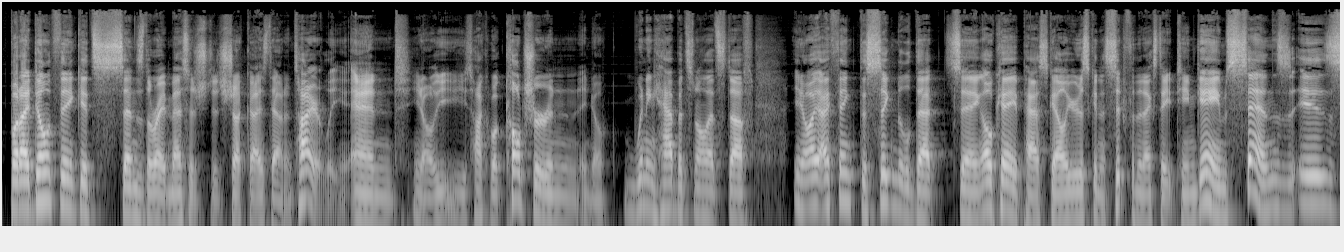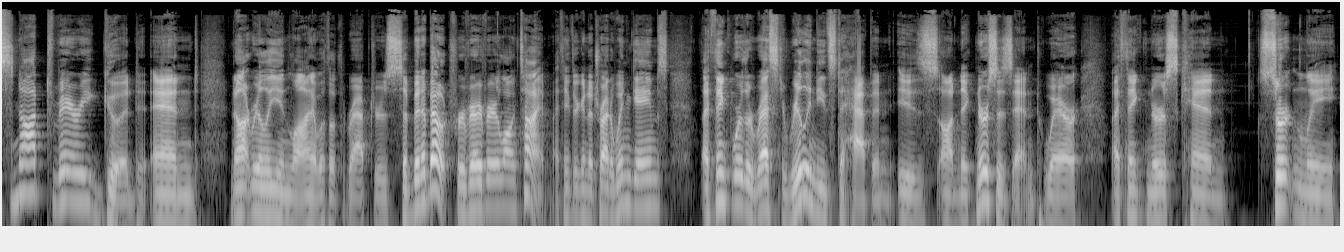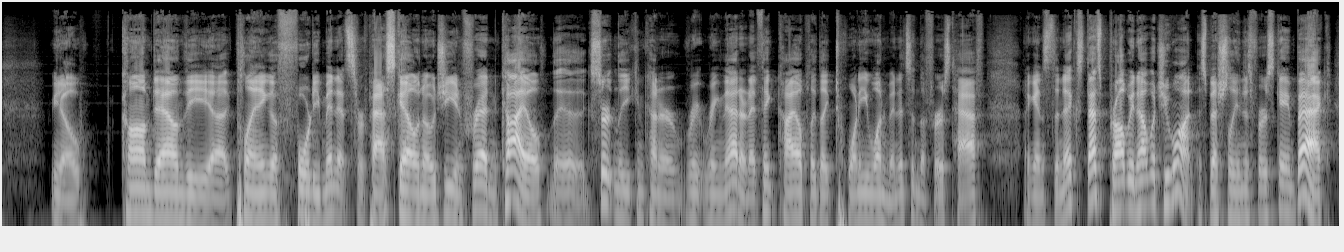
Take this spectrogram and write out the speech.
But I don't think it sends the right message to shut guys down entirely. And you know, you, you talk about culture and you know winning habits and all that stuff. You know, I, I think the signal that saying, okay, Pascal, you're just going to sit for the next 18 games sends is not very good and not really in line with what the Raptors have been about for a very, very long time. I think they're going to try to win games. I think where the rest really needs to happen is on Nick Nurse's end, where I think Nurse can certainly, you know, calm down the uh, playing of 40 minutes for Pascal and OG and Fred and Kyle. Uh, certainly, you can kind of ring that in. I think Kyle played like 21 minutes in the first half against the Knicks. That's probably not what you want, especially in his first game back.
